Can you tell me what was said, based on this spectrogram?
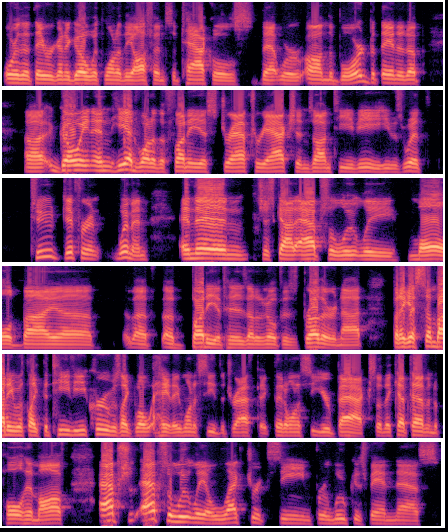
or that they were going to go with one of the offensive tackles that were on the board. But they ended up uh, going, and he had one of the funniest draft reactions on TV. He was with two different women, and then just got absolutely mauled by uh, a, a, buddy of his. I don't know if his brother or not, but I guess somebody with like the TV crew was like, "Well, hey, they want to see the draft pick. They don't want to see your back," so they kept having to pull him off. Abs- absolutely electric scene for Lucas Van Ness,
